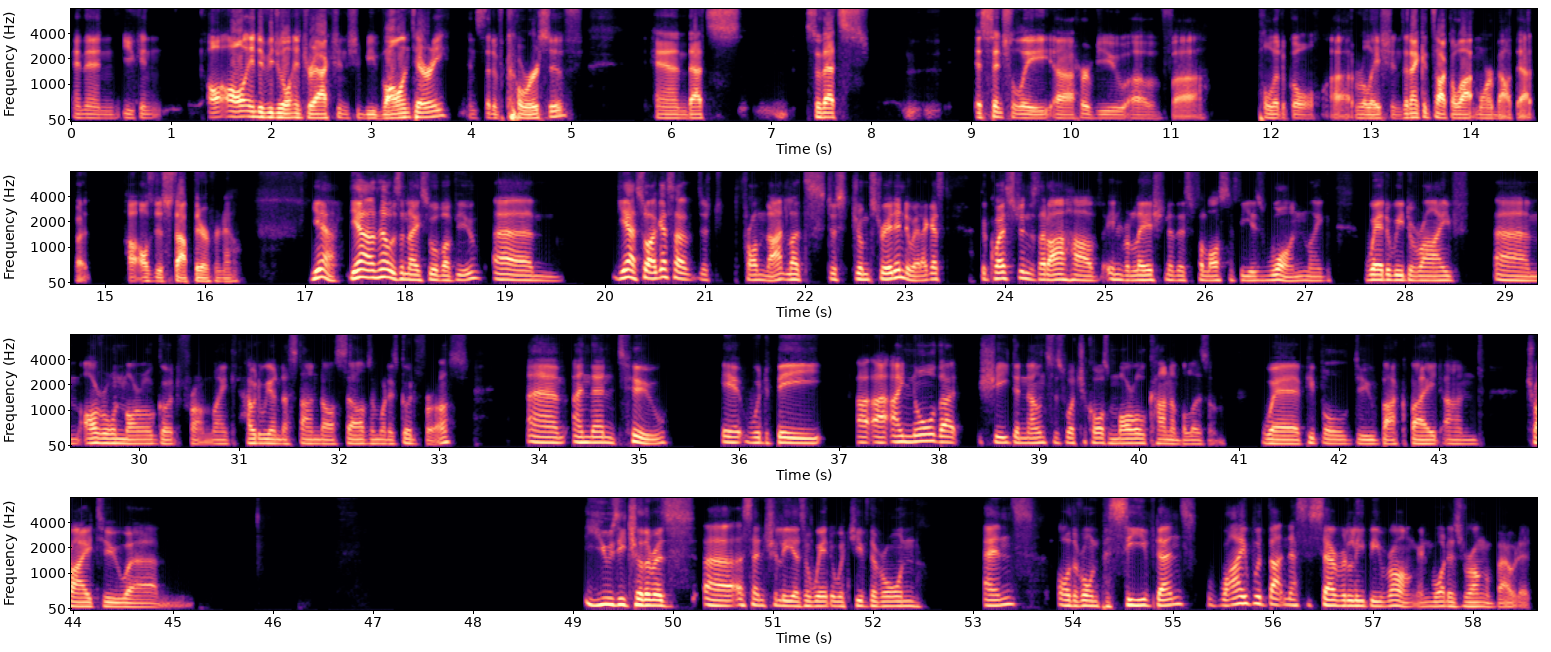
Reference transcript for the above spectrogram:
And then you can, all, all individual interactions should be voluntary instead of coercive. And that's, so that's essentially uh, her view of uh, political uh, relations. And I can talk a lot more about that, but I'll just stop there for now. Yeah, yeah, that was a nice overview. Um, yeah, so I guess I'll just from that, let's just jump straight into it. I guess the questions that I have in relation to this philosophy is one, like where do we derive um, our own moral good from? Like, how do we understand ourselves and what is good for us? Um, and then two, it would be I, I know that she denounces what she calls moral cannibalism, where people do backbite and try to um, use each other as uh, essentially as a way to achieve their own ends or their own perceived ends, why would that necessarily be wrong? And what is wrong about it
